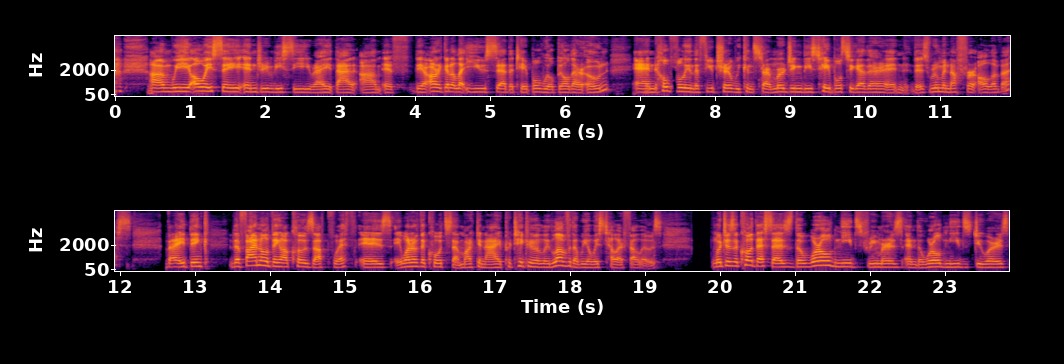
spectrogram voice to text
um, we always say in Dream VC, right, that um, if they aren't going to let you sit at the table, we'll build our own. And hopefully, in the future, we can start merging these tables together and there's room enough for all of us. But I think the final thing I'll close up with is one of the quotes that Mark and I particularly love that we always tell our fellows which is a quote that says, The world needs dreamers and the world needs doers,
